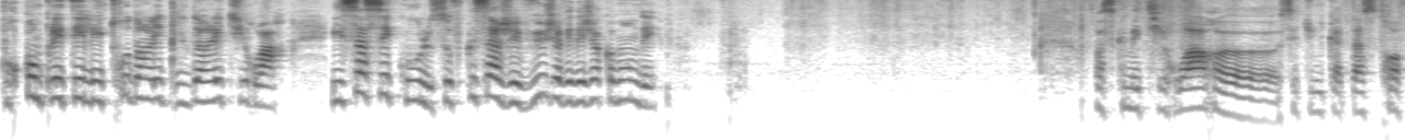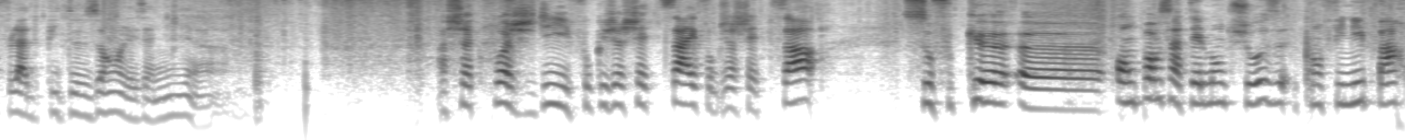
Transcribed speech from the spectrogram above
pour compléter les trous dans les tiroirs. Et ça, c'est cool. Sauf que ça, j'ai vu, j'avais déjà commandé. Parce que mes tiroirs, euh, c'est une catastrophe là depuis deux ans, les amis. Euh. À chaque fois, je dis, il faut que j'achète ça, il faut que j'achète ça. Sauf que euh, on pense à tellement de choses qu'on finit par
